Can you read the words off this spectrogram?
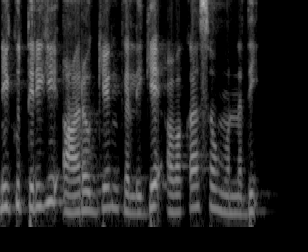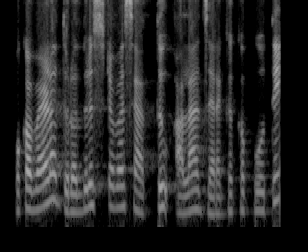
నీకు తిరిగి ఆరోగ్యం కలిగే అవకాశం ఉన్నది. ఒకవేళ దురదృష్టవశాత్తు అలా జరగకపోతే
